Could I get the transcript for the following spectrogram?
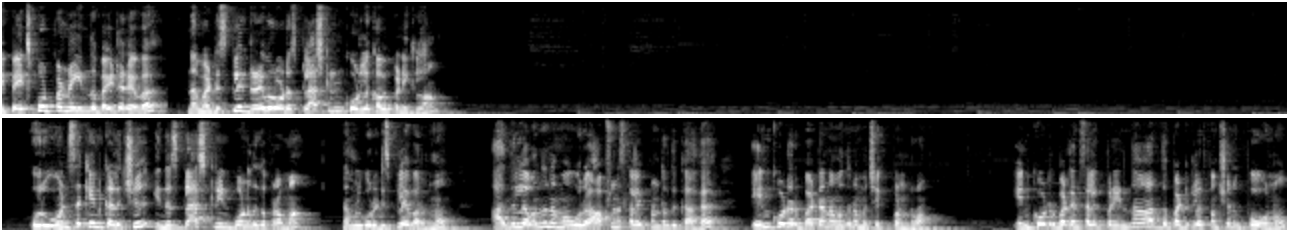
இப்போ எக்ஸ்போர்ட் பண்ண இந்த பைட்டரேவை நம்ம டிஸ்பிளே டிரைவரோட ஸ்பிளாஷ் ஸ்க்ரீன் கோடில் காப்பி பண்ணிக்கலாம். ஒரு ஒன் செகண்ட் கழித்து இந்த ஸ்ப்ளாஷ் ஸ்க்ரீன் போனதுக்கப்புறமா நம்மளுக்கு ஒரு டிஸ்பிளே வரணும். அதில் வந்து நம்ம ஒரு ஆப்ஷனை செலக்ட் பண்ணுறதுக்காக என்கோடர் பட்டனை வந்து நம்ம செக் பண்ணுறோம் என்கோடர் பட்டன் செலக்ட் பண்ணியிருந்தால் அந்த பர்டிகுலர் ஃபங்க்ஷனுக்கு போகணும்.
